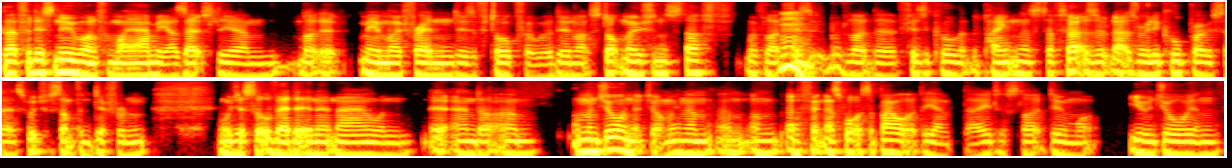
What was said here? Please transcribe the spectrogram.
but for this new one for Miami, I was actually um like me and my friend who's a photographer, we were doing like stop motion stuff with like Hmm. phys- with like the physical, like the painting and stuff. So that was that was a really cool process, which was something different. And we're just sort of editing it now, and and um I'm enjoying it. Do you know I mean? I'm, I'm, I'm, I think that's what it's about at the end of the day, just like doing what you enjoy, and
